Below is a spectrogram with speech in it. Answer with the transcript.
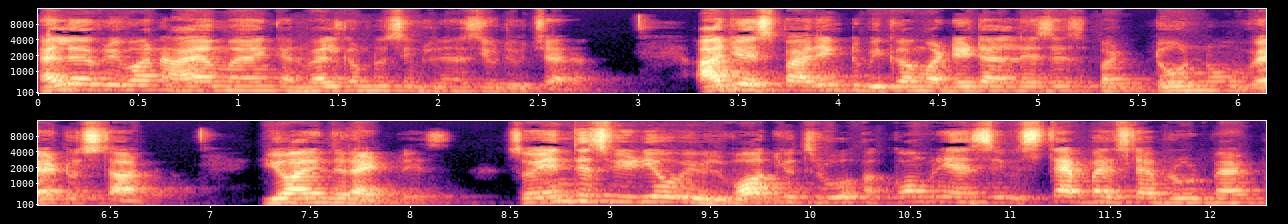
Hello everyone, I am Mayank and welcome to Simplilearn's YouTube channel. Are you aspiring to become a data analyst but don't know where to start? You are in the right place. So in this video, we will walk you through a comprehensive step-by-step roadmap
